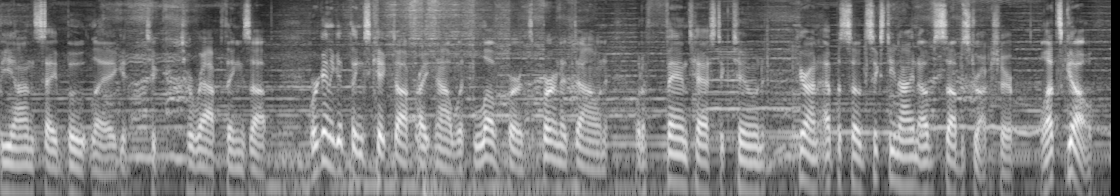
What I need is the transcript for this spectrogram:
Beyonce bootleg to, to wrap things up. We're going to get things kicked off right now with Lovebirds Burn It Down. What a fantastic tune here on episode 69 of Substructure. Let's go.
